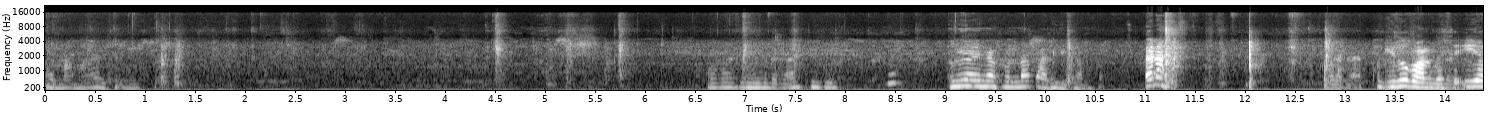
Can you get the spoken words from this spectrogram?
ওর মামা আইছে বাবা তুমি তো রাত থেকে তুই আই না ফোনটা পাগলি খাম তাই না গিরো বান্ধছে ইয়া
